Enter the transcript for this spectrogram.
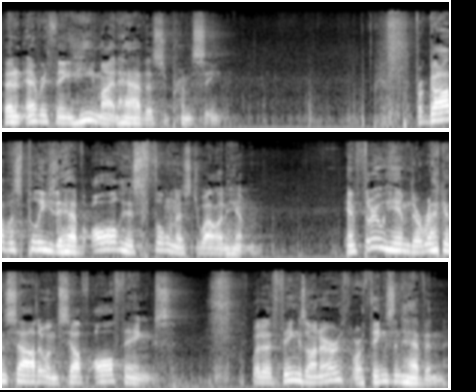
that in everything he might have the supremacy. For God was pleased to have all his fullness dwell in him, and through him to reconcile to himself all things, whether things on earth or things in heaven,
